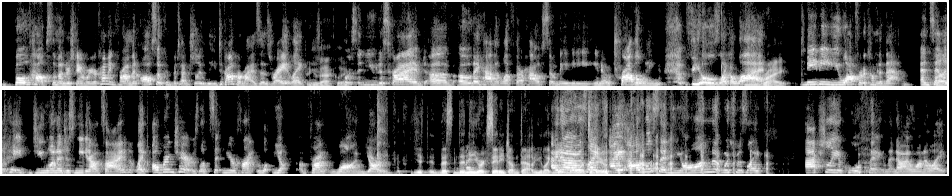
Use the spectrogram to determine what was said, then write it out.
both helps them understand where you're coming from and also can potentially lead to compromises right? Like exactly. person you described of oh they haven't left their house so maybe you know traveling feels like a lot. Right. Maybe you offer to come to them and say right. like hey do you want to just meet outside? Like i'll bring chairs. Let's sit in your front front lawn yard. This the new york city jumped out. You like I didn't know, know what to do. i almost said yawn which was like actually a cool thing that now i want to like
